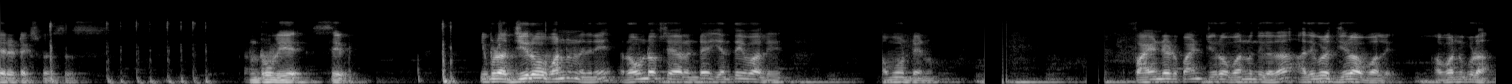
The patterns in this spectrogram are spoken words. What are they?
direct expenses. Control A save. ఇప్పుడు ఆ జీరో వన్ అనేది రౌండ్ ఆఫ్ చేయాలంటే ఎంత ఇవ్వాలి? అమౌంట్ నేను. Five hundred point zero one ఉంది కదా అది కూడా జీరో అవ్వాలి. ఆ వన్ కూడా.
